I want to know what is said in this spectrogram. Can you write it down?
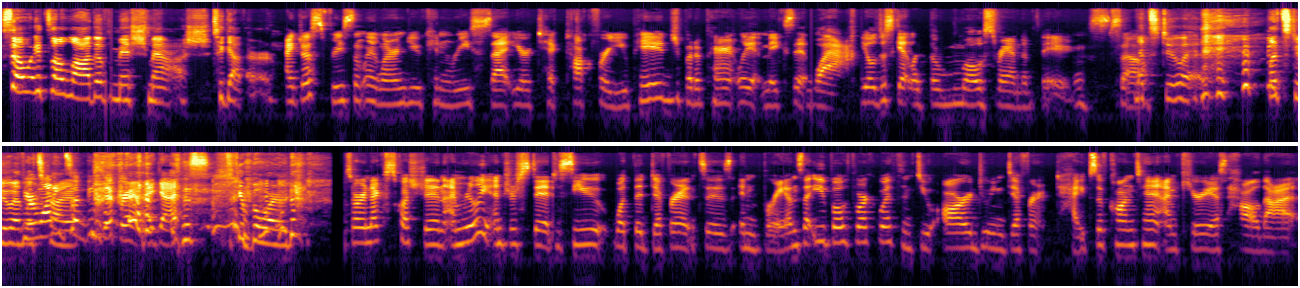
so it's a lot of mishmash together. I just recently learned you can reset your TikTok for you page, but apparently it makes it whack. You'll just get like the most random things. So Let's do it. Let's do it. you're Let's wanting something different, I guess. You're bored. So, our next question I'm really interested to see what the difference is in brands that you both work with since you are doing different types of content. I'm curious how that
